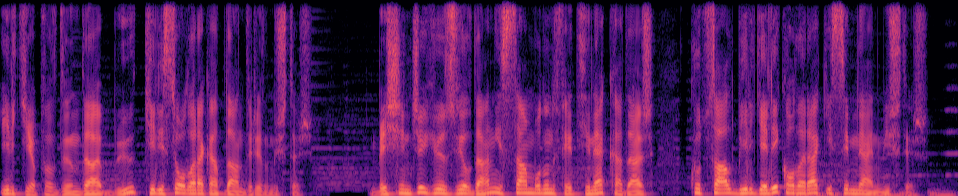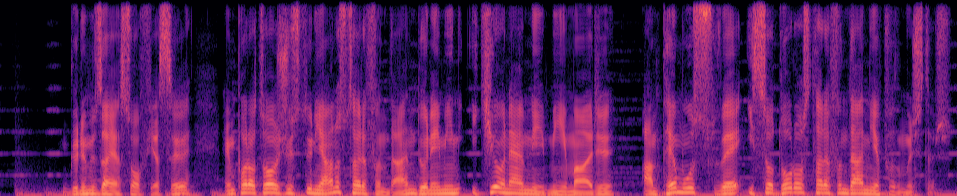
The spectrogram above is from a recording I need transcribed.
İlk yapıldığında Büyük Kilise olarak adlandırılmıştır. 5. yüzyıldan İstanbul'un fethine kadar kutsal bilgelik olarak isimlenmiştir. Günümüz Ayasofya'sı, İmparator Justinianus tarafından dönemin iki önemli mimarı Antemus ve Isodoros tarafından yapılmıştır.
